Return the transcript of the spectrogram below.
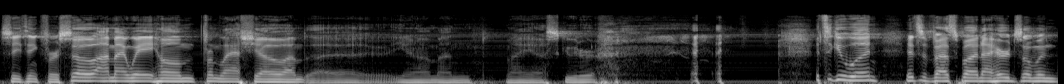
So you think first. So on my way home from last show, I'm, uh, you know, I'm on my uh, scooter. it's a good one. It's a Vespa, and I heard someone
